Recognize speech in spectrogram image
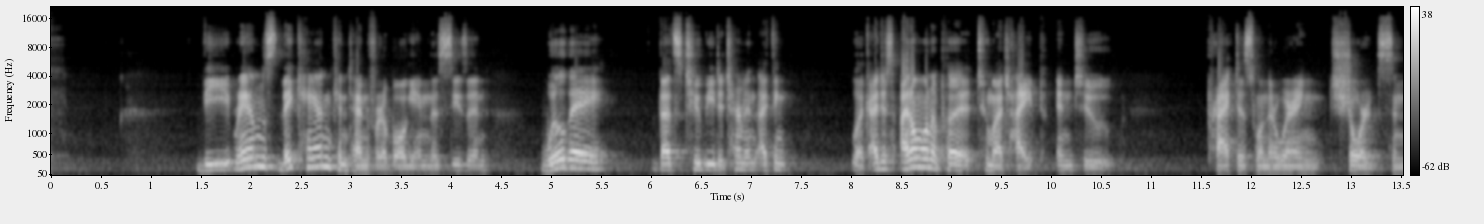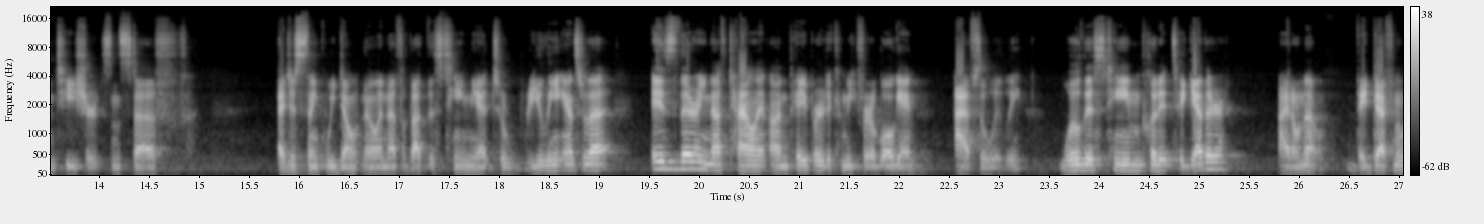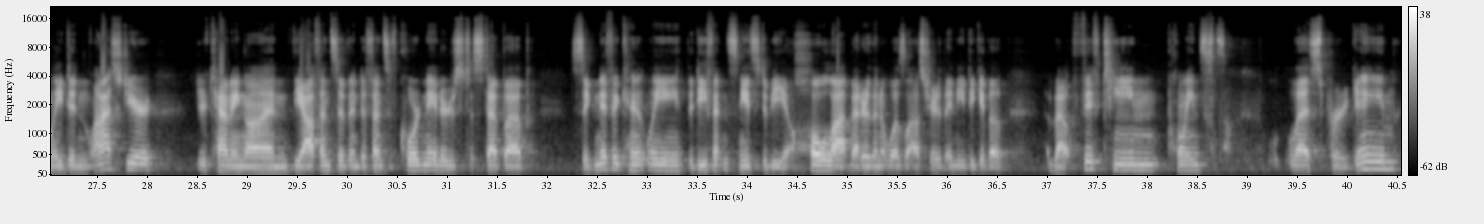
The Rams, they can contend for a bowl game this season. Will they? That's to be determined. I think, look, I just, I don't want to put too much hype into practice when they're wearing shorts and t shirts and stuff. I just think we don't know enough about this team yet to really answer that. Is there enough talent on paper to compete for a bowl game? Absolutely. Will this team put it together? I don't know. They definitely didn't last year. You're counting on the offensive and defensive coordinators to step up significantly. The defense needs to be a whole lot better than it was last year. They need to give up about 15 points less per game.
